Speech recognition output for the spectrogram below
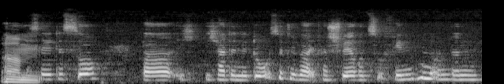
Ähm, ich sehe das so. Äh, ich, ich hatte eine Dose, die war etwas schwerer zu finden und dann,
